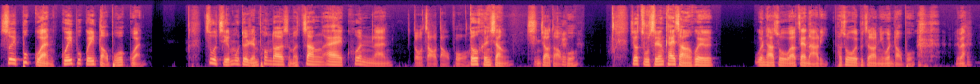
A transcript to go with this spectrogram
所以不管归不归导播管，做节目的人碰到什么障碍困难，都找导播，都很想请教导播。就主持人开场会。问他说：“我要在哪里？”他说：“我也不知道。”你问导播，对吧？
